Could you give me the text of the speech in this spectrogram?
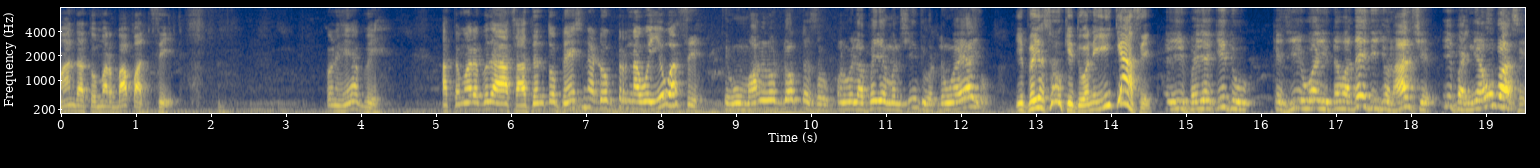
માંદા તો મારા બાપા જ છે. પણ હે બે આ તમારે બધા આ સાધન તો ભેંસના ડોક્ટરના હોય એવા છે. તે હું માલનો ડોક્ટર છું પણ ઓલા ભાઈએ મને સીધું એટલે હું અહીં આવ્યો. એ ભાઈએ શું કીધું અને એ ક્યાં છે? એ ભાઈએ કીધું કે જે હોય એ દવા દઈ દીજો ને હાલ છે એ ભાઈ ને ઊભા છે.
